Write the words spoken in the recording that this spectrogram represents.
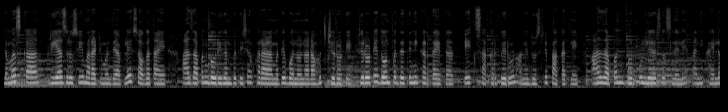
नमस्कार प्रियाज रुसी मराठीमध्ये आपले स्वागत आहे. आज आपण गौरी गणपतीच्या फराळामध्ये बनवणार आहोत चिरोटे. चिरोटे दोन पद्धतीने करता येतात. एक साखर पेरून आणि दुसरे पाकातले. आज आपण भरपूर लेअर्स असलेले आणि खायला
